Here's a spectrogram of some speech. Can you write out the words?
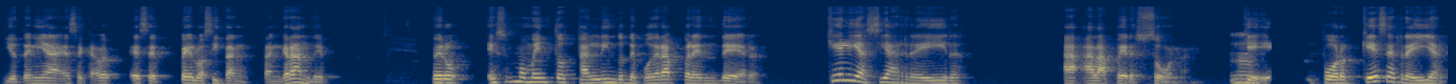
y yo tenía ese, ese pelo así tan, tan grande pero esos momentos tan lindos de poder aprender qué le hacía reír a, la persona, mm. por qué se reían,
